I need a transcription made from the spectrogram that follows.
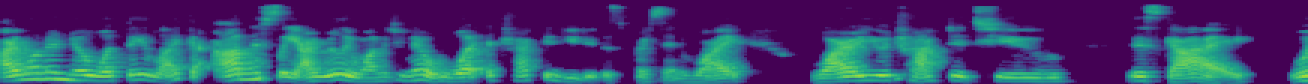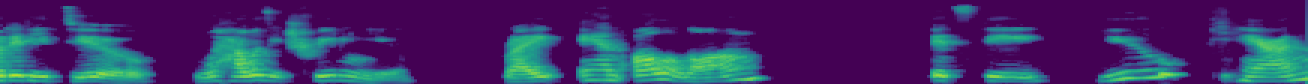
I want to know what they like. Honestly, I really wanted to know what attracted you to this person. Why why are you attracted to this guy? What did he do? How was he treating you? Right? And all along, it's the you can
